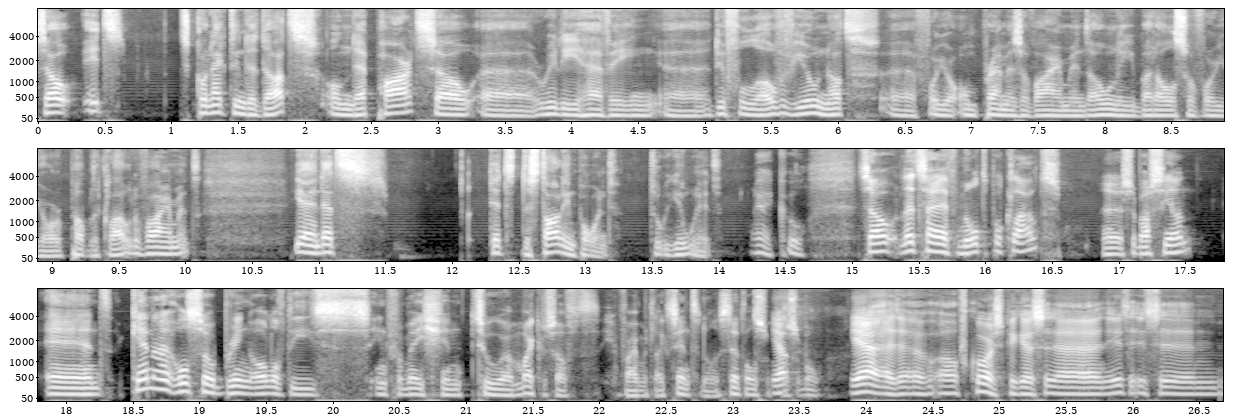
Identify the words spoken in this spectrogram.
So it's it's connecting the dots on that part. So uh, really having uh, the full overview, not uh, for your on-premise environment only, but also for your public cloud environment. Yeah, and that's that's the starting point to begin with. Yeah, cool. So let's say I have multiple clouds, uh, Sebastiaan. And can I also bring all of these information to a Microsoft environment like Sentinel? Is that also yep. possible? Yeah, uh, of course, because uh, it is um,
